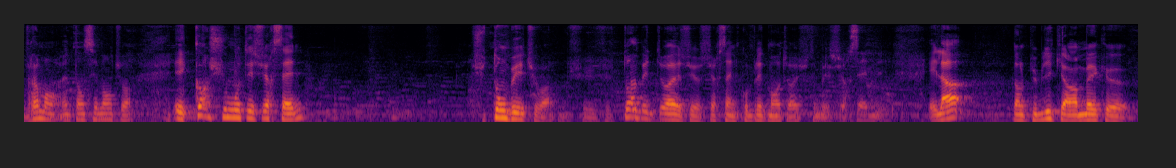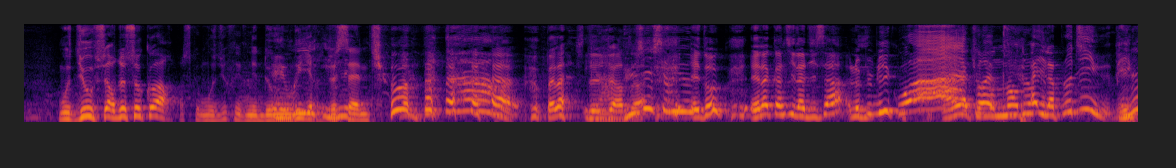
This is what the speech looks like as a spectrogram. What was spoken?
vraiment intensément, tu vois. Et quand je suis monté sur scène, je suis tombé, tu vois. Je suis, je suis tombé tu vois, sur, sur scène complètement, tu vois. Je suis tombé sur scène. Et là, dans le public, il y a un mec. Euh, Mousse Diouf sort de ce corps Parce que Mousse Diouf, il venait de Eh mourir de scène, tu vois. voilà, je te jure, abusé, sérieux. Et donc, et là, quand il a dit ça, le public, waouh tu vois, de ah, il applaudit. Mais il, Punaise.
